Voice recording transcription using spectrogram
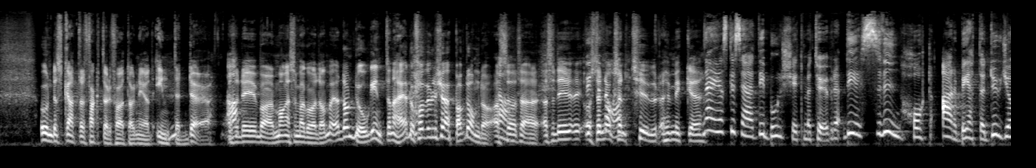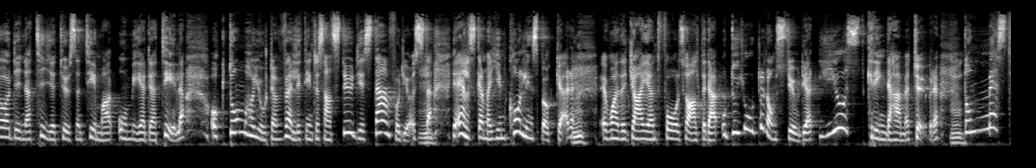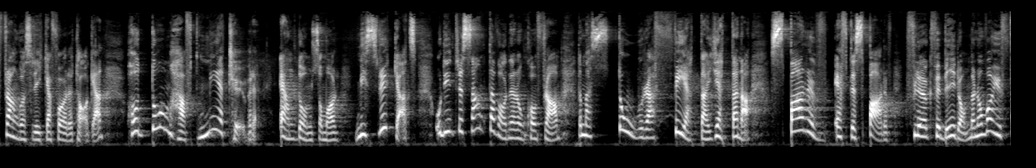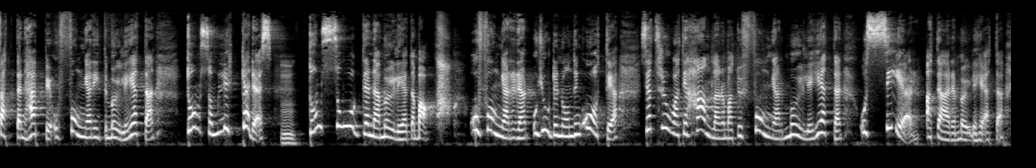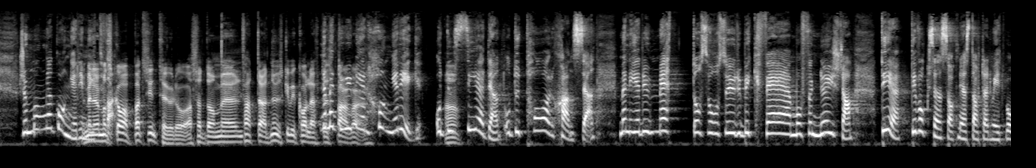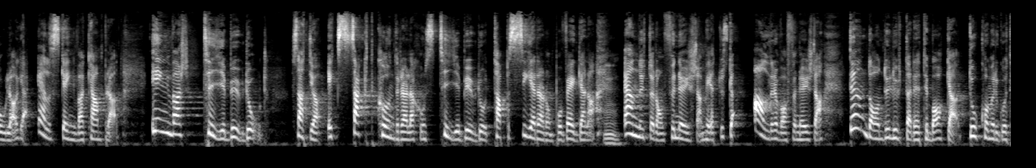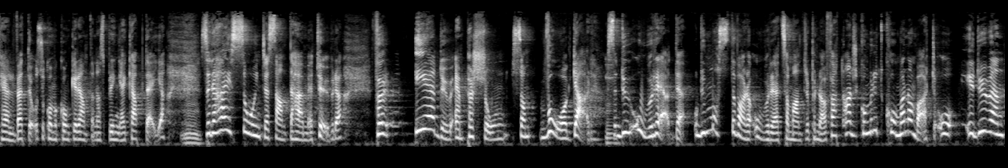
underskattad faktor i företag är att inte mm. dö. Alltså ja. det är bara många som har gått, de, de dog inte, nej då får vi väl köpa av dem då. Alltså, ja. så här, alltså det är, och sen är också en tur, hur mycket? Nej, jag skulle säga att det är bullshit med tur. Det är svinhårt arbete. Du gör dina 10 000 timmar och mer därtill. Och de har gjort en väldigt intressant studie i Stanford just. Mm. Jag älskar de här Jim Collins böcker, mm. Eh, When the Giant Falls och allt det där. Och då gjorde de studier just kring det här med tur. Mm. De mest framgångsrika företagen, har de haft mer tur än de som har misslyckats. Och det intressanta var när de kom fram, de här stora feta jättarna, sparv efter sparv flög förbi dem, men de var ju fat and happy och fångade inte möjligheten. De som lyckades, mm. de såg den där möjligheten bara fångade den och gjorde någonting åt det. Så jag tror att det handlar om att du fångar möjligheten och ser att det är en möjlighet. Så många gånger i men mitt de har skapat sin tur då? Alltså att de eh, fattar att nu ska vi kolla efter Nej, men Du är mer hungrig och du ja. ser den och du tar chansen. Men är du mätt och så, så är du bekväm och förnöjsam. Det, det var också en sak när jag startade mitt bolag. Jag älskar Ingvar Kamprad. Ingvars tio budord satte jag exakt kundrelations tio budord, tapetserade dem på väggarna. Mm. En av dem förnöjsamhet. Du ska aldrig vara förnöjsam. Den dagen du lutar dig tillbaka, då kommer det gå till helvete och så kommer konkurrenterna springa ikapp dig. Mm. Så det här är så intressant det här med tur. För är du en person som vågar, mm. så du är orädd och du måste vara orädd som entreprenör för att annars kommer du inte komma någon vart. Och är du en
